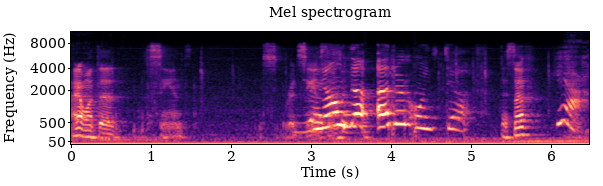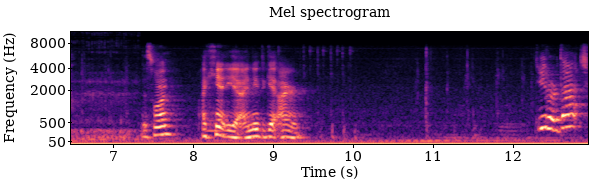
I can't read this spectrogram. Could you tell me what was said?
I don't want the sand. S- Red sand. No, the other orange stuff. That stuff? Yeah. This one? I can't yet. I need to get iron. You heard that?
